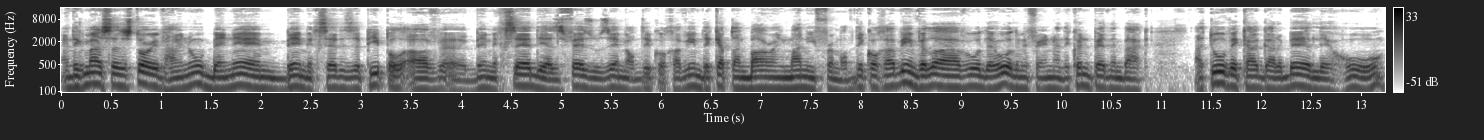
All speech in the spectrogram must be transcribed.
And the Gemara says a story of Hainu Bene Bemichsed is a people of uh, Bemichsed, Yazfez Uzem Avdei Kochavim. They kept on borrowing money from Avdei Kochavim, Velo Avu Lehu, and they couldn't pay them back. Atu lehu,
